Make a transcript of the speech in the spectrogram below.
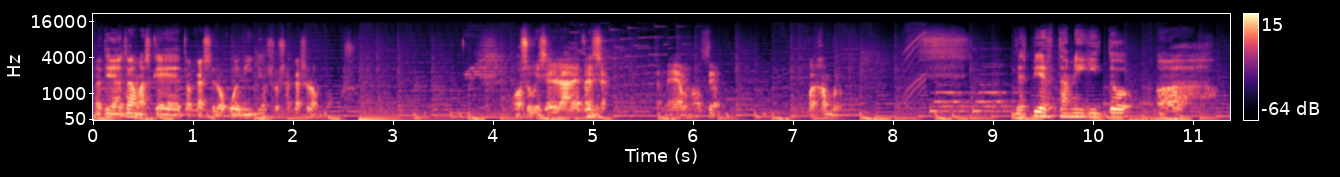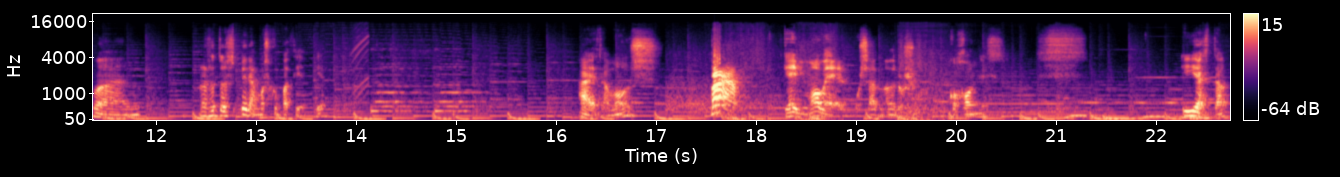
No tiene otra más que tocarse los huevillos o sacarse los mocos. O subirse la defensa. También es una opción. Por ejemplo. Despierta, amiguito. Ah, bueno. Nosotros esperamos con paciencia. Ahí estamos. ¡Bam! Game over. Usando de los cojones. Y ya está.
